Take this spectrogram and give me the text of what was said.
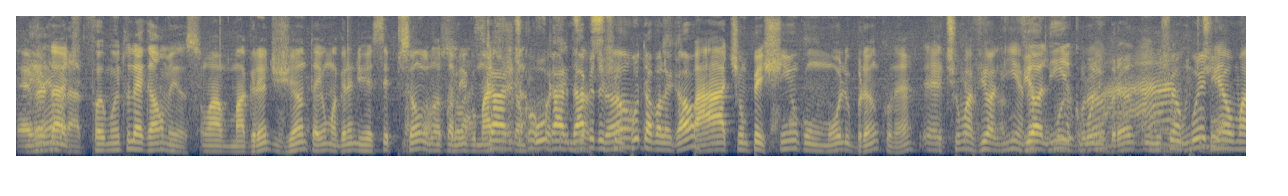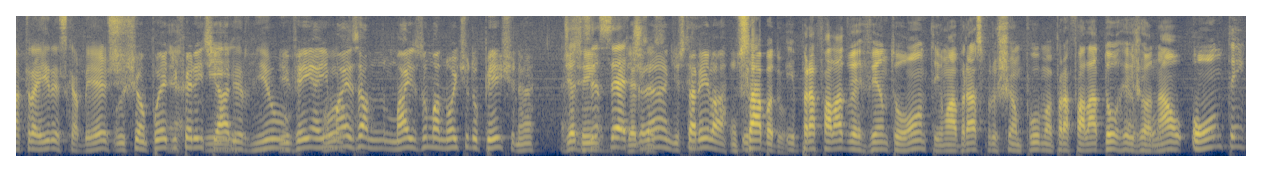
É verdade. lembrado, Foi muito legal mesmo. Uma, uma grande janta aí, uma grande recepção do nosso amigo Car Márcio Shampoo. o cardápio do Shampoo tava legal. Ah, tinha um peixinho com molho branco, né? É, tinha uma violinha. Violinha né, com molho branco. o shampoo é, Tinha uma traíra escabeche. o shampoo é diferenciado. e. E vem aí mais, a- mais uma noite do peixe, né? Dia Sim, 17. dia Grande, estarei lá. Um sábado. E para falar do evento ontem, um abraço para o Shampoo, mas para falar do regional, ontem,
